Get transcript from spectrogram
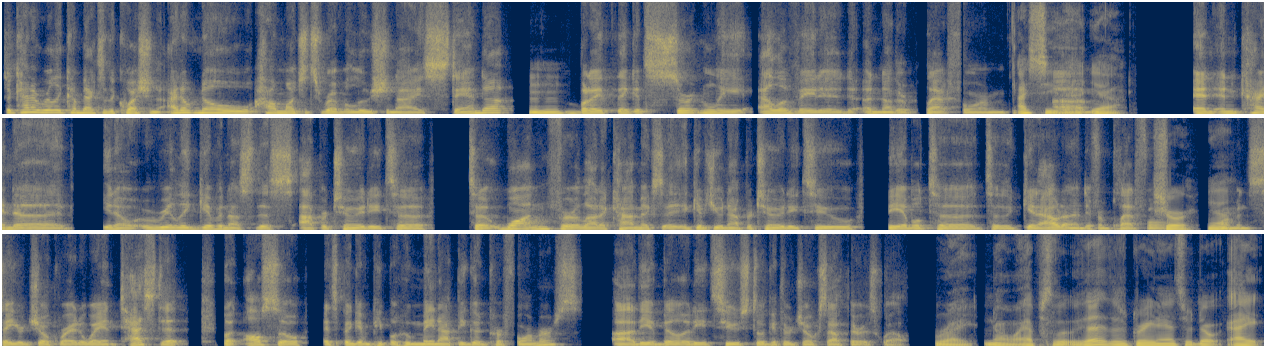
to kind of really come back to the question, I don't know how much it's revolutionized stand up, mm-hmm. but I think it's certainly elevated another platform. I see that, um, yeah. And and kind of, you know, really given us this opportunity to to one for a lot of comics it gives you an opportunity to be able to to get out on a different platform sure, yeah. and say your joke right away and test it but also it's been giving people who may not be good performers uh, the ability to still get their jokes out there as well. Right. No, absolutely. That is a great answer. No, I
